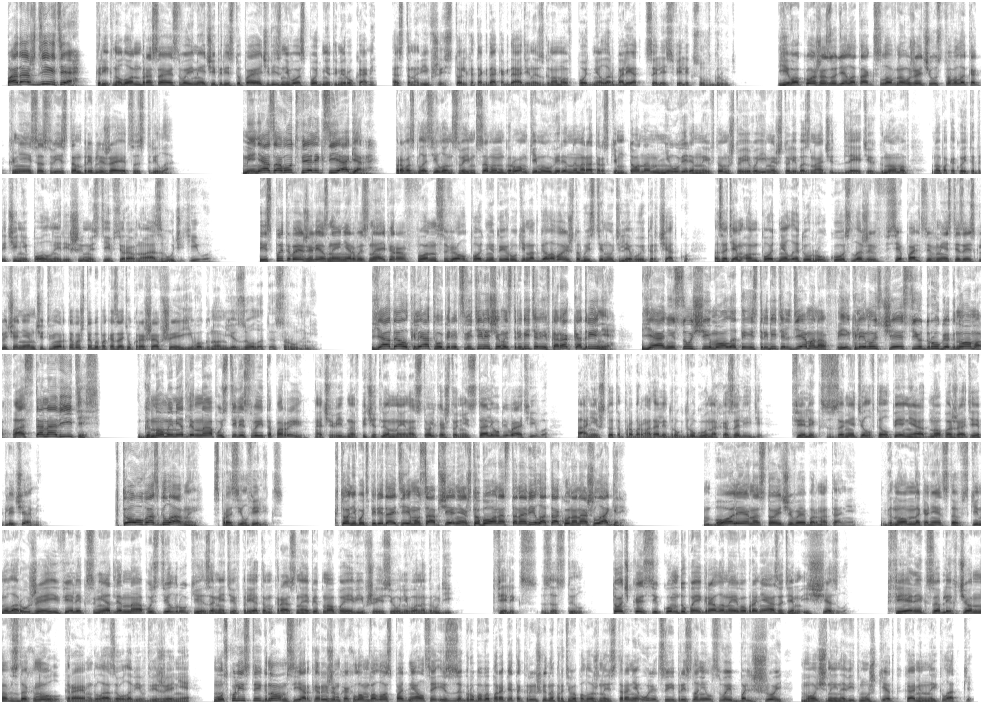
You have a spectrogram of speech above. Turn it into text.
«Подождите!» — крикнул он, бросая свой меч и переступая через него с поднятыми руками остановившись только тогда, когда один из гномов поднял арбалет, целясь Феликсу в грудь. Его кожа зудела так, словно уже чувствовала, как к ней со свистом приближается стрела. «Меня зовут Феликс Ягер!» — провозгласил он своим самым громким и уверенным ораторским тоном, не уверенный в том, что его имя что-либо значит для этих гномов, но по какой-то причине полной решимости все равно озвучить его. Испытывая железные нервы снайперов, он свел поднятые руки над головой, чтобы стянуть левую перчатку. Затем он поднял эту руку, сложив все пальцы вместе, за исключением четвертого, чтобы показать украшавшее его гномье золото с рунами. «Я дал клятву перед святилищем истребителей в Карак-Кадрине! Я несущий молот и истребитель демонов, и клянусь честью друга гномов! Остановитесь!» Гномы медленно опустили свои топоры, очевидно, впечатленные настолько, что не стали убивать его. Они что-то пробормотали друг другу на Хазалиде. Феликс заметил в толпе не одно пожатие плечами. «Кто у вас главный?» — спросил Феликс. «Кто-нибудь передайте ему сообщение, чтобы он остановил атаку на наш лагерь!» Более настойчивое бормотание. Гном наконец-то вскинул оружие, и Феликс медленно опустил руки, заметив при этом красное пятно, появившееся у него на груди. Феликс застыл. Точка секунду поиграла на его броне, а затем исчезла. Феликс облегченно вздохнул, краем глаза уловив движение. Мускулистый гном с ярко-рыжим хохлом волос поднялся из-за грубого парапета крыши на противоположной стороне улицы и прислонил свой большой, мощный на вид мушкет к каменной кладке.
